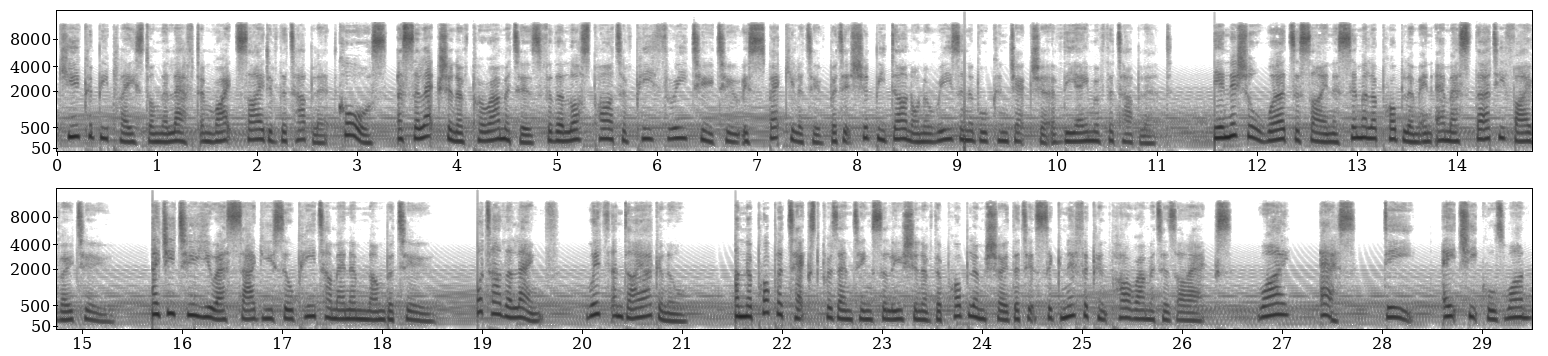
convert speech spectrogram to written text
q could be placed on the left and right side of the tablet. Course, a selection of parameters for the lost part of P322 is speculative but it should be done on a reasonable conjecture of the aim of the tablet. The initial words assign a similar problem in MS 3502. IG2 US SAG USIL PTUM NM number 2. What are the length, width and diagonal? And the proper text presenting solution of the problem showed that its significant parameters are x, y, s, d, h equals 1,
